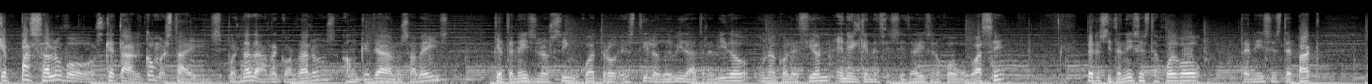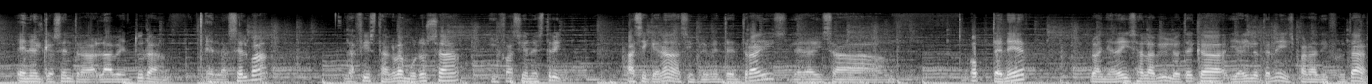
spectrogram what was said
¿Qué pasa lobos? ¿Qué tal? ¿Cómo estáis? Pues nada, recordaros, aunque ya lo sabéis, que tenéis los Sin 4 estilo de vida atrevido, una colección en el que necesitáis el juego base, pero si tenéis este juego, tenéis este pack en el que os entra la aventura en la selva, la fiesta glamurosa y Fashion Street. Así que nada, simplemente entráis, le dais a obtener, lo añadéis a la biblioteca y ahí lo tenéis para disfrutar.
